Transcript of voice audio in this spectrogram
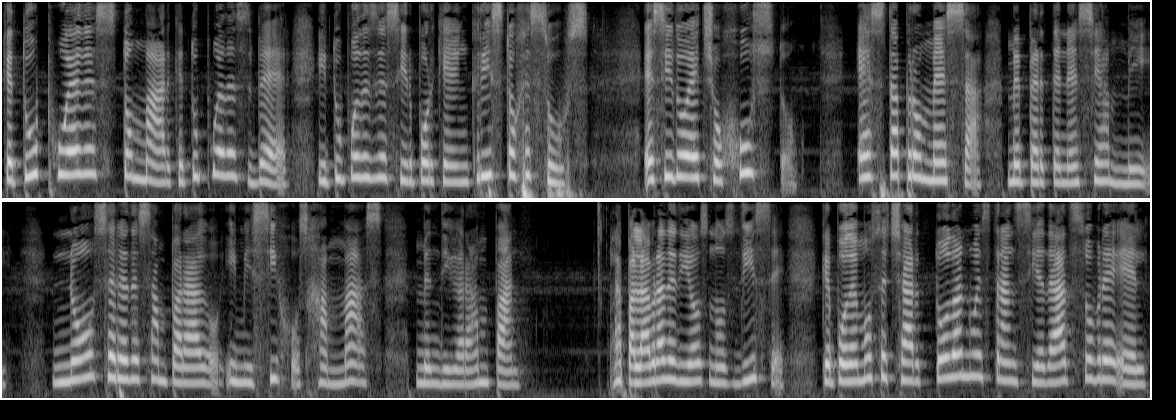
que tú puedes tomar, que tú puedes ver y tú puedes decir, porque en Cristo Jesús he sido hecho justo. Esta promesa me pertenece a mí. No seré desamparado y mis hijos jamás mendigarán pan. La palabra de Dios nos dice que podemos echar toda nuestra ansiedad sobre Él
